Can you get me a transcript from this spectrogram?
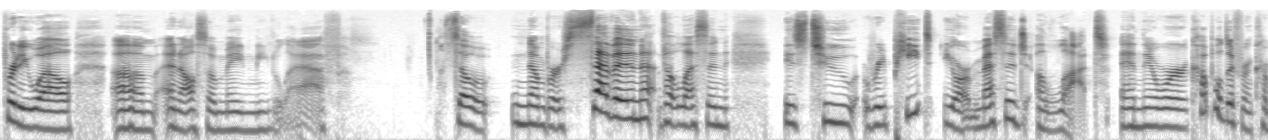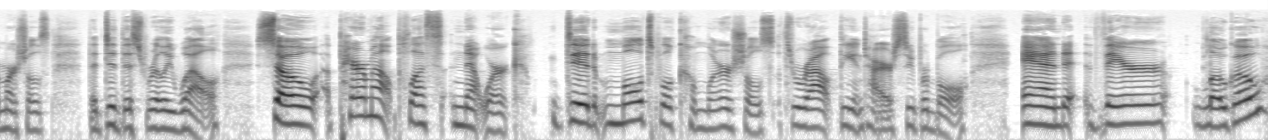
pretty well um, and also made me laugh. So, number seven, the lesson is to repeat your message a lot. And there were a couple different commercials that did this really well. So, Paramount Plus Network did multiple commercials throughout the entire Super Bowl and their logo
